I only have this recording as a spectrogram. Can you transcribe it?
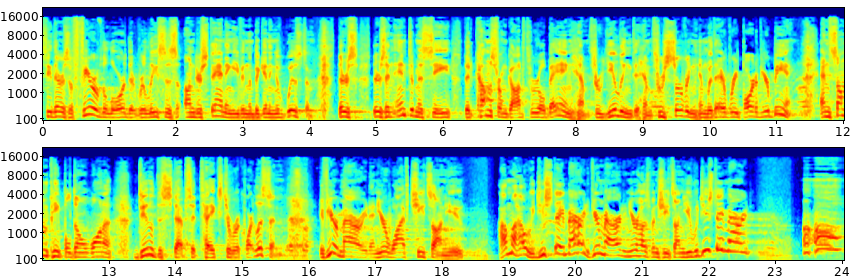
See, there's a fear of the Lord that releases understanding, even the beginning of wisdom. There's, there's an intimacy that comes from God through obeying Him, through yielding to Him, through serving Him with every part of your being. And some people don't want to do the steps it takes to require. Listen, if you're married and your wife cheats on you, how, how would you stay married? If you're married and your husband cheats on you, would you stay married? Uh-uh.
